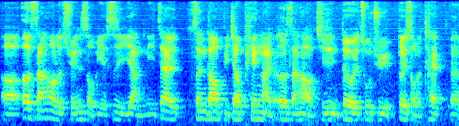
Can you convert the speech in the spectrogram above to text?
呃二三号的选选手也是一样，你在身高比较偏矮的二三号，其实你对位出去，对手也太呃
